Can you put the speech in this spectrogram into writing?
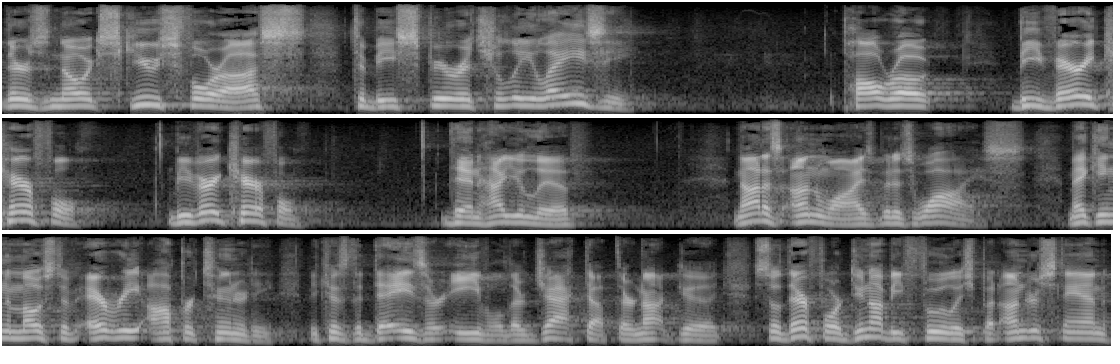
there's no excuse for us to be spiritually lazy. Paul wrote, Be very careful, be very careful then how you live, not as unwise, but as wise, making the most of every opportunity because the days are evil, they're jacked up, they're not good. So therefore, do not be foolish, but understand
